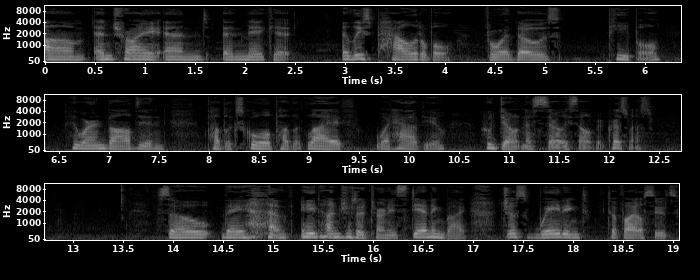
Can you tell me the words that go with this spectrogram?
um, and try and and make it at least palatable for those people who are involved in public school, public life, what have you, who don't necessarily celebrate Christmas. So they have 800 attorneys standing by, just waiting to file suits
